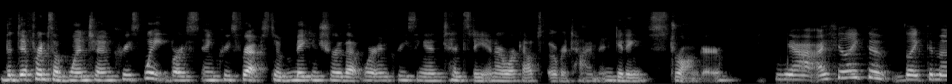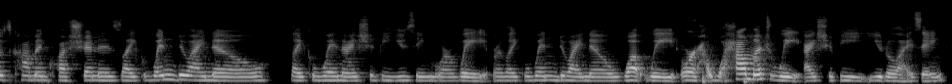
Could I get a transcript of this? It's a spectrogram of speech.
the difference of when to increase weight versus increase reps to making sure that we're increasing intensity in our workouts over time and getting stronger. Yeah, I feel like the like the most common question is like when do I know like when I should be using more weight or like when do I know what weight or how, how much weight I should be utilizing.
